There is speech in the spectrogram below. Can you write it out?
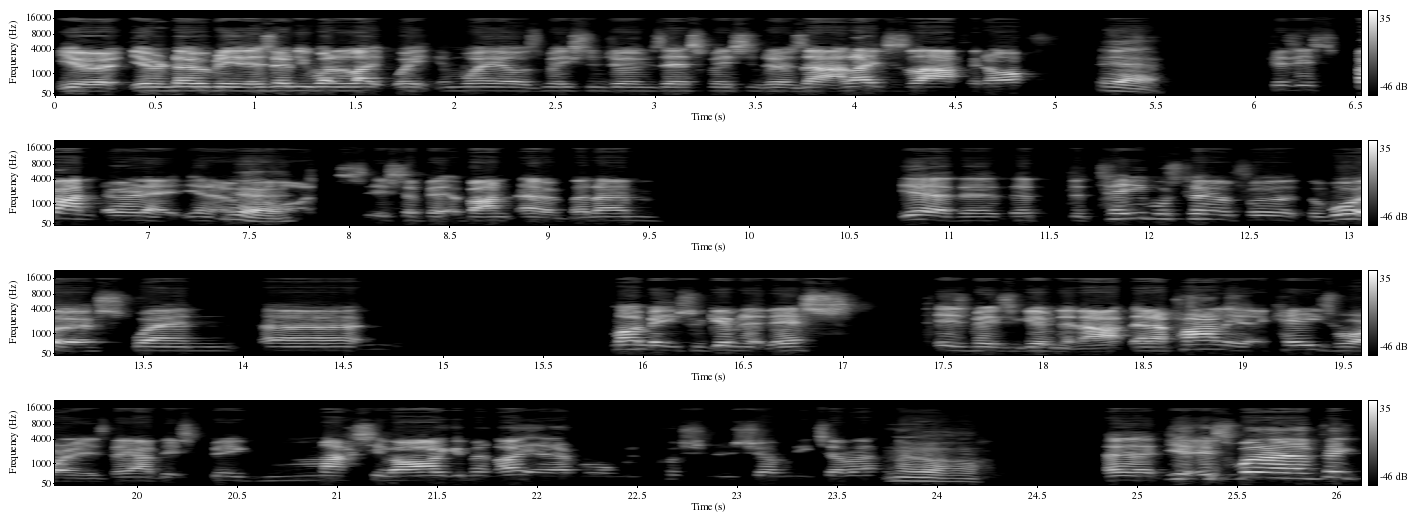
You're you're nobody. There's only one lightweight in Wales. Mason Jones this, Mason Jones that, and I just laugh it off yeah, because it's banter, is it? You know, Yeah. on, it's, it's a bit of banter, but um, yeah, the the the tables turned for the worst when uh, my mates were giving it this, his mates were giving it that. Then apparently at Cage Warriors they had this big, massive argument, like, and everyone was pushing and shoving each other. no, Uh, yeah, it's one of them things.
